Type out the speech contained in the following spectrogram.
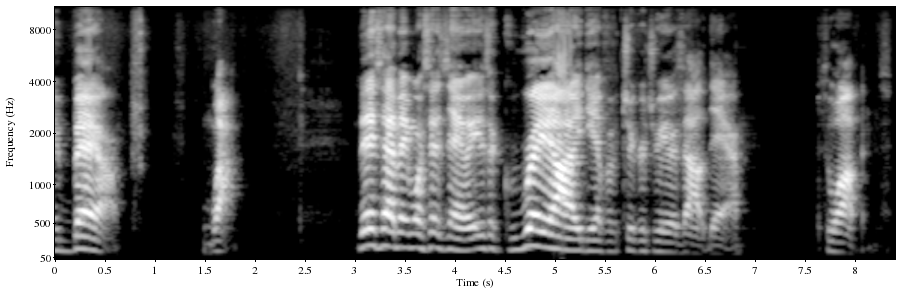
McBear. Wow. This had made more sense anyway. It was a great idea for trick-or-treaters out there. Swappings.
